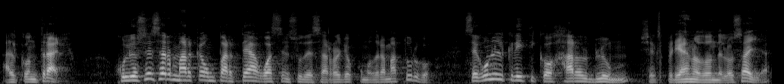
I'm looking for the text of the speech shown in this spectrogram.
Al contrario, Julio César marca un parteaguas en su desarrollo como dramaturgo. Según el crítico Harold Bloom, shakespeariano donde los haya,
